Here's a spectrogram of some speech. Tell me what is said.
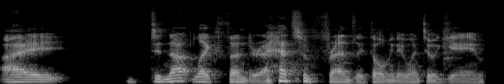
I did not like Thunder. I had some friends. They told me they went to a game,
